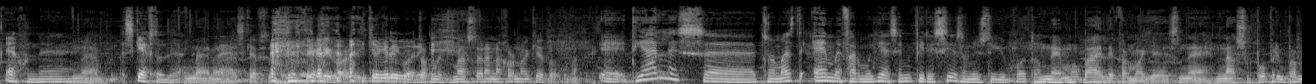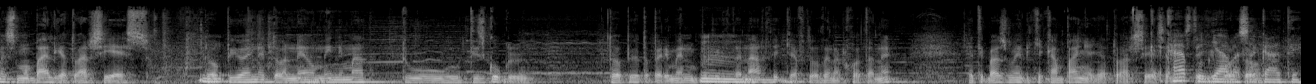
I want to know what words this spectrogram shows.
Ε, έχουν. Ναι. Σκέφτονται. Ναι, ναι, ναι, σκέφτομαι. και γρήγοροι. Και γρήγοροι. Το έχουμε ετοιμάσει τώρα ένα χρόνο και το έχουμε. Ε, τι άλλες. Ε, τις ονομάζετε M εφαρμογές, M υπηρεσίες νομίζω στο Γιουμπότο. Ναι, mobile εφαρμογές. Ναι. Να σου πω πριν πάμε στη mobile για το RCS, το οποίο είναι το νέο μήνυμα του, της Google. το οποίο το περιμένουμε mm. να έρθει και αυτό δεν ερχότανε. Ετοιμάζουμε ειδική καμπάνια για το RCS. Κάπου διάβασα κάτι.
